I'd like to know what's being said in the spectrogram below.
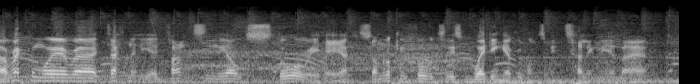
I reckon we're uh, definitely advancing the old story here, so I'm looking forward to this wedding everyone's been telling me about.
